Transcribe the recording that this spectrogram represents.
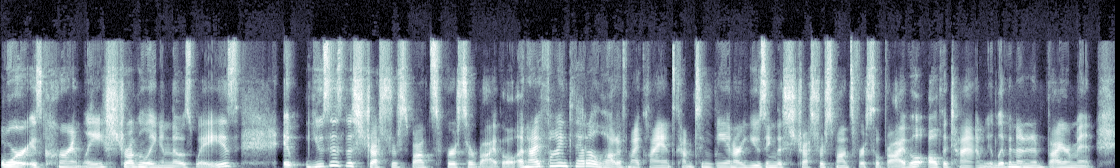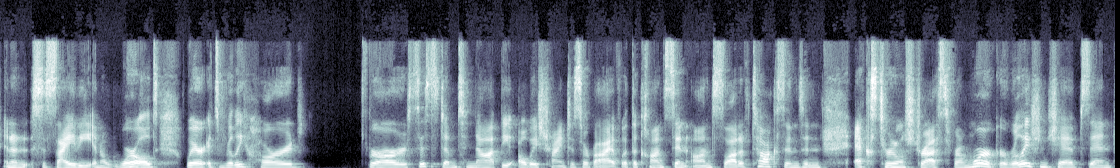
or is currently struggling in those ways, it uses the stress response for survival. And I find that a lot of my clients come to me and are using the stress response for survival all the time. We live in an environment, in a society, in a world where it's really hard for our system to not be always trying to survive with the constant onslaught of toxins and external stress from work or relationships and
